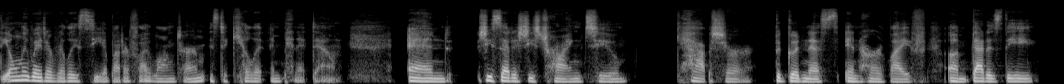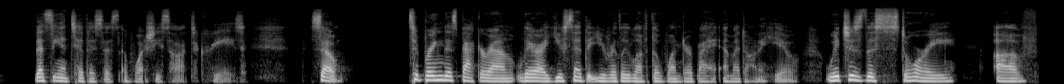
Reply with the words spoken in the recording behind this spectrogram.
the only way to really see a butterfly long term is to kill it and pin it down. And she said as she's trying to capture the goodness in her life um, that is the that's the antithesis of what she sought to create. So to bring this back around lara you said that you really loved the wonder by emma donoghue which is the story of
